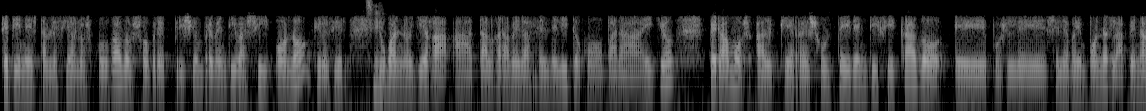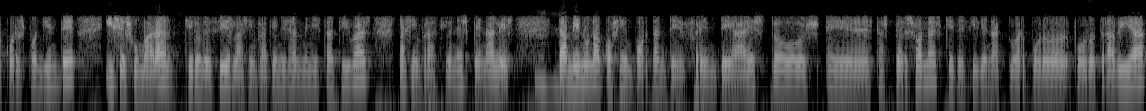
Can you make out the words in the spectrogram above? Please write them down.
que tienen establecidas los juzgados sobre prisión preventiva sí o no, quiero decir, igual no llega a tal gravedad el delito como para ello, pero vamos, al que resulte identificado, eh, pues se le va a imponer la pena correspondiente y se sumarán, quiero decir, las infracciones administrativas, las infracciones penales. También una cosa importante frente a estos eh, estas personas que deciden actuar por, por, otra vía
